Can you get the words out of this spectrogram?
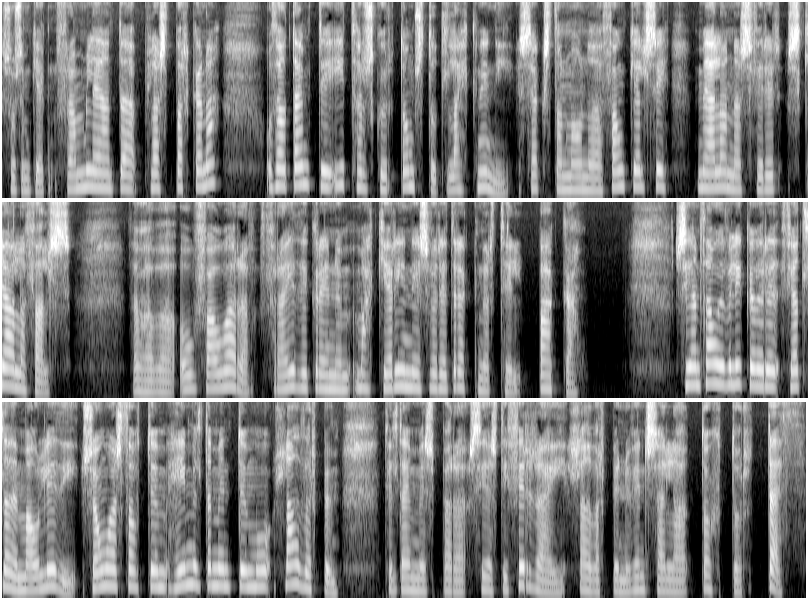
svo sem gegn framleiðanda plastbarkana og þá dæmdi ítalskur domstóll læknin í 16 mánuða fangelsi meðal annars fyrir skjálafals. Þá hafa ófáar af fræðigreinum Macchiarinis verið dregnar til baka. Síðan þá hefur líka verið fjallaði um málið í sjónvastáttum, heimildamindum og hlaðvörpum, til dæmis bara síðast í fyrra í hlaðvarpinu vinsæla Dr. Death.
